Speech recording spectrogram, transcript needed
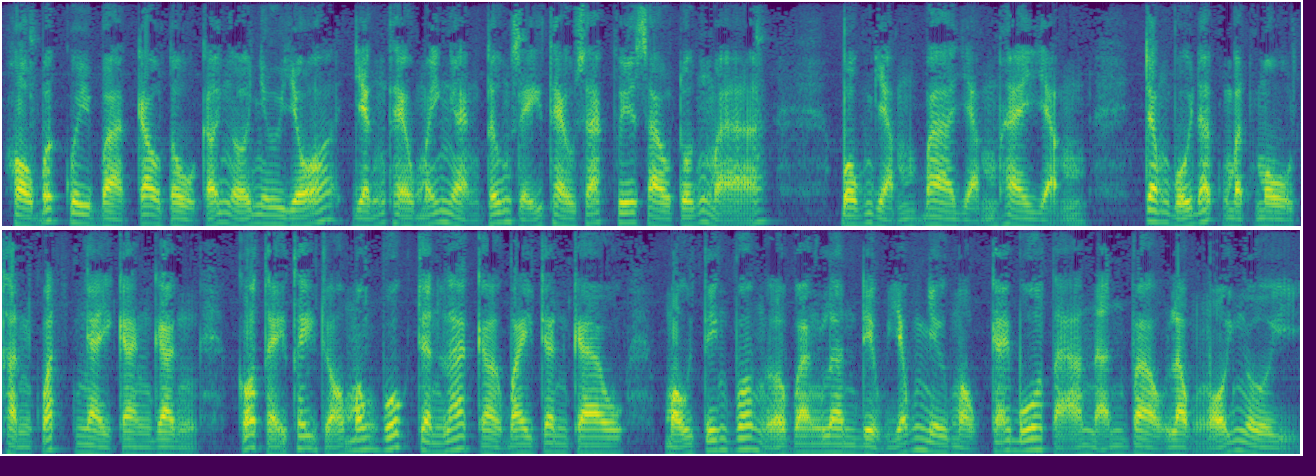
Hồ Bất Quy và Cao Tù cởi ngựa như gió, dẫn theo mấy ngàn tướng sĩ theo sát phía sau tuấn mã. Bốn dặm, ba dặm, hai dặm, trong bụi đất mịt mù thành quách ngày càng gần, có thể thấy rõ móng vuốt trên lá cờ bay trên cao, mỗi tiếng vó ngựa vang lên đều giống như một cái búa tạ nện vào lòng mỗi người.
